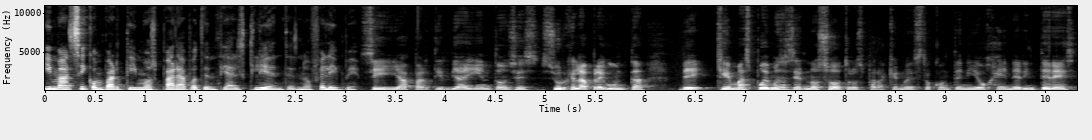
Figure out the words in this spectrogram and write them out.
y más si compartimos para potenciales clientes, ¿no, Felipe? Sí, a partir de ahí entonces surge la pregunta de qué más podemos hacer nosotros para que nuestro contenido genere interés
